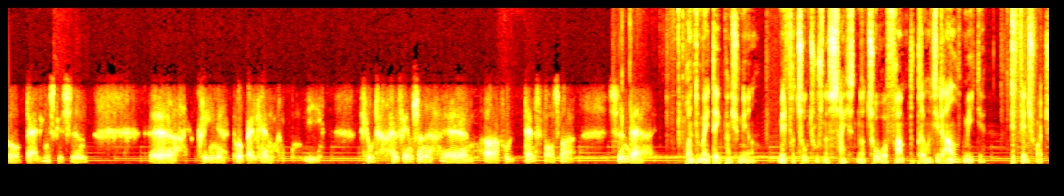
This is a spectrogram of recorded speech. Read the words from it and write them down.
på Berlingske siden øh, krigen på Balkan i slut 90'erne øh, og fuldt dansk forsvar siden da. Brøndum er i dag pensioneret, men fra 2016 og to år frem, der drev han sit eget medie, Defense Watch.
